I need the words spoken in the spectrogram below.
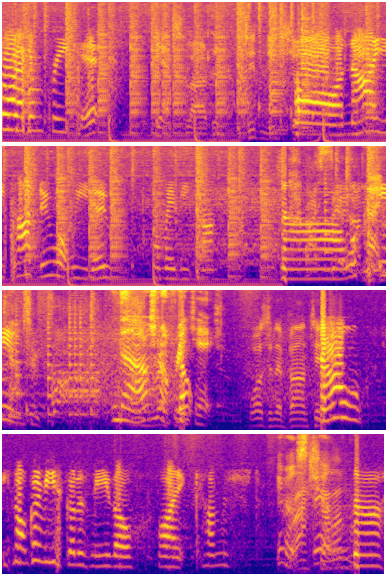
From After free kick. Sladen, didn't he? Shot. Oh, nah, you can't do what we do. Or maybe you can. Nah, look at him. No, that's not free Nope. kick. Was an advantage. No, he's not going to be as good as me though. Like, I'm just, Yeah, but still. Nah.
